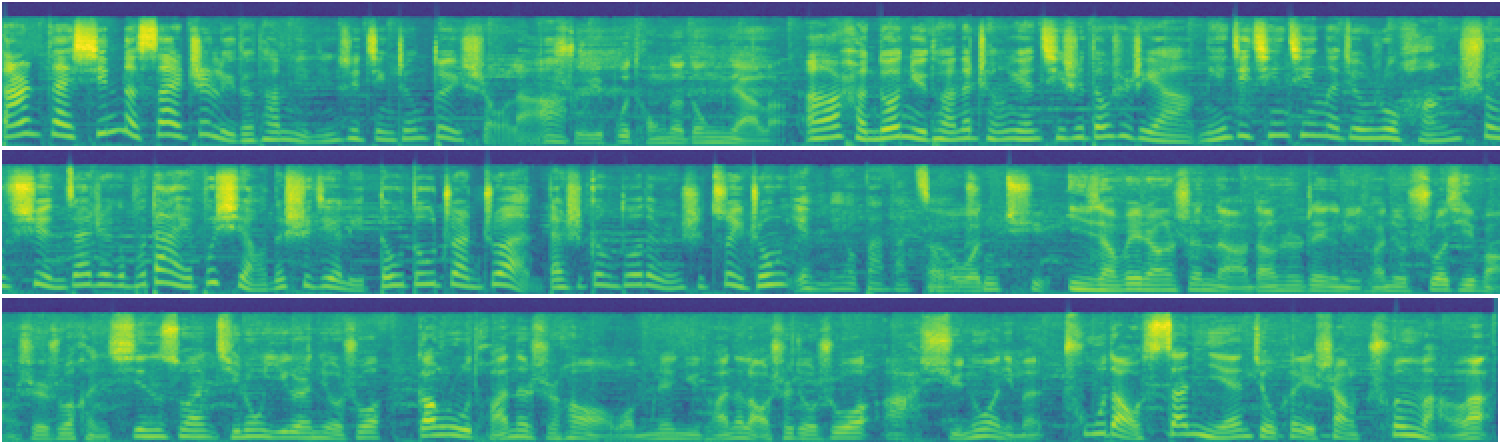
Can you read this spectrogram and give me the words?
当然，在新的赛制里头，他们已经是竞争对手了啊，属于不同的东家了。而很多女团的成员其实都是这样，年纪轻轻的就入行受训，在这个不大也不小的世界里兜兜转转。但是更多的人是最终也没有办法走出去。印象非常深的啊，当时这个女团就说起往事，说很心酸。其中一个人就说。说刚入团的时候，我们这女团的老师就说啊，许诺你们出道三年就可以上春晚了。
